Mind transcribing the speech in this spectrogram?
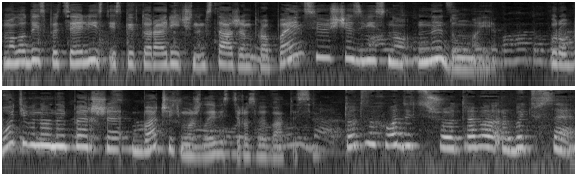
Молодий спеціаліст із півторарічним стажем про пенсію ще, звісно, не думає. У роботі вона найперше бачить можливість розвиватися. Тут виходить, що треба робити все,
